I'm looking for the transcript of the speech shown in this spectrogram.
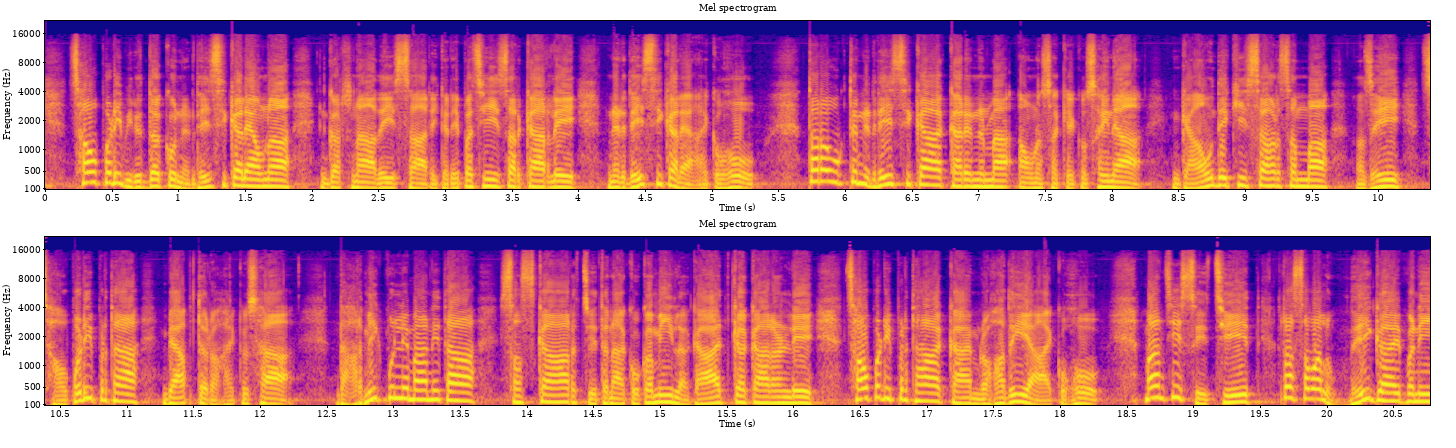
छाउपडी विरुद्धको निर्देशिका ल्याउन गठनादेश जारी गरेपछि सरकारले निर्देशिका ल्याएको हो। तर उक्त निर्देशिका कार्यान्वयनमा आउन सकेको छैन। गाउँदेखि सहरसम्म अझै छाउपडी प्रथा व्याप्त रहेको छ। धार्मिक मूल्य मान्यता संस्कार चेतनाको कमी लगायतका कारणले छाउपडी प्रथा कायम रहँदै आएको हो। मान्छे शिक्षित र सबल हुँदै गए पनि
